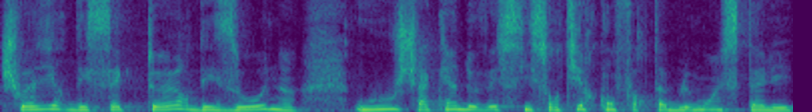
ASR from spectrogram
choisir des secteurs, des zones où chacun devait s'y sentir confortablement installé.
